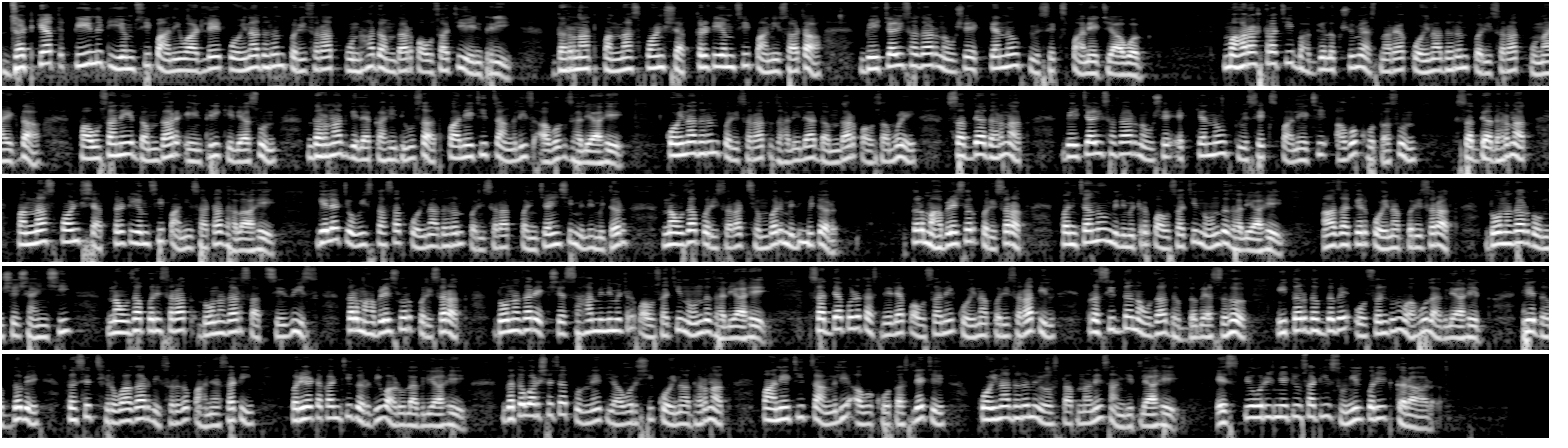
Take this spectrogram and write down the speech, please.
झटक्यात तीन T M C पाणी वाढले. कोयना धरण परिसरात पुन्हा दमदार पावसाची एंट्री. धरणात पन्नास पॉईंट शहात्तर टी एम सी पाणीसाठा बेचाळीस हजार नऊशे एक्क्याण्णव क्युसेक्स पाण्याची आवक. महाराष्ट्राची भाग्यलक्ष्मी असणाऱ्या कोयना धरण परिसरात पुन्हा एकदा पावसाने दमदार एंट्री केली असून धरणात गेल्या काही दिवसात पाण्याची चांगलीच आवक झाली आहे. कोयना धरण परिसरात झालेल्या दमदार पावसामुळे सध्या धरणात बेचाळीस हजार नऊशे एक्क्याण्णव क्युसेक्स पाण्याची आवक होत असून सध्या धरणात पन्नास पॉईंट शहात्तर टी एम सी पाणीसाठा झाला आहे. गेल्या चोवीस तासात कोयना धरण परिसरात पंच्याऐंशी मिलीमीटर नवजा परिसरात शंभर मिलीमीटर तर महाबळेश्वर परिसरात पंच्याण्णव मिलीमीटर पावसाची नोंद झाली आहे. आज अखेर कोयना परिसरात दोन हजार दोनशे शहाऐंशी नवजा परिसरात दोन हजार सातशे वीस तर महाबळेश्वर परिसरात दोन हजार एकशे सहा मिलीमीटर पावसाची नोंद झाली आहे. सध्या पडत असलेल्या पावसाने कोयना परिसरातील प्रसिद्ध नवजा धबधब्यासह इतर धबधबे ओसंडून वाहू लागले आहेत. हे धबधबे तसेच हिरवागार निसर्ग पाहण्यासाठी पर्यटकांची गर्दी वाढू लागली आहे. गतवर्षाच्या तुलनेत यावर्षी कोयना धरणात पाण्याची चांगली आवक होत असल्याचे कोयना धरण व्यवस्थापनाने सांगितले आहे. एस पी ओरिजिनेटिव्हसाठी सुनील परीट कराड.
